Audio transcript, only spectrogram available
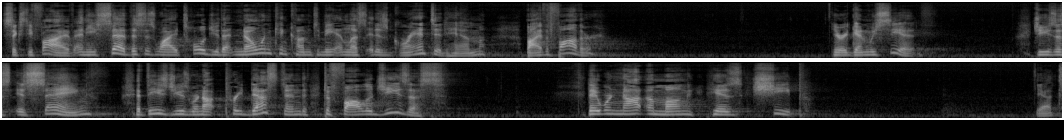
65. And he said, This is why I told you that no one can come to me unless it is granted him by the Father. Here again, we see it. Jesus is saying that these Jews were not predestined to follow Jesus, they were not among his sheep. Yet,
